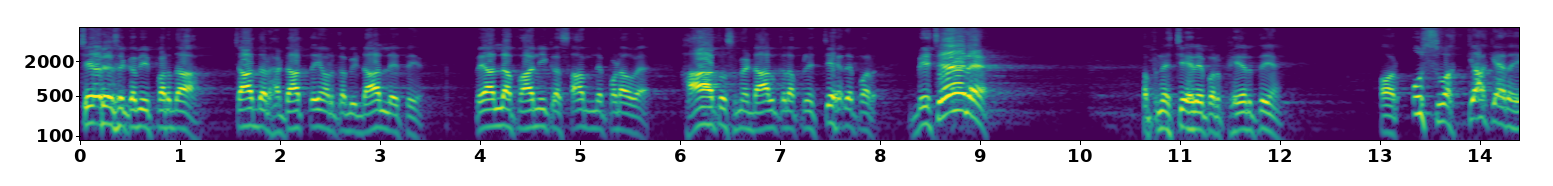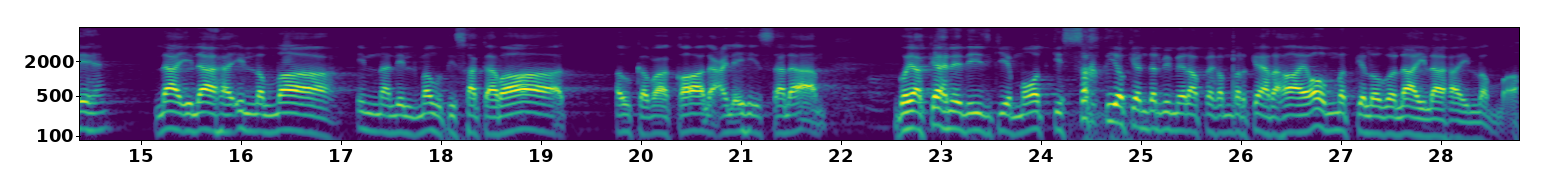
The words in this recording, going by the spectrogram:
चेहरे से कभी पर्दा, चादर हटाते हैं और कभी डाल लेते हैं। प्याला पानी का सामने पड़ा हुआ है। हाथ उसमें डालकर अपने चेहरे पर, बेचैन है, अपने चेहरे पर फेरते हैं। और उस वक्त क्या कह रहे हैं? ला इलाहा इल्लल्लाह, इन्ना लिल मौत सकरात। कमा काल सलाम। गोया कहने दीजिए मौत की सख्तियों के अंदर भी मेरा पैगंबर कह रहा है, ओ उम्मत के लोगों, ला इलाहा इल्लल्लाह,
